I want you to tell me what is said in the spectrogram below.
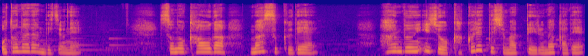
大人なんですよね。その顔がマスクで半分以上隠れてしまっている中で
